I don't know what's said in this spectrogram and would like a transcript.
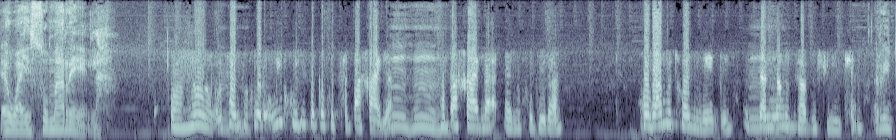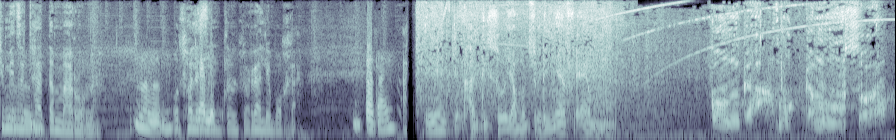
eh, wa e somarela Угу. Вот он такой, ой, худи так вот сапахайла. Сапахайла, эм, худира. Go ba motho wa nnete, o tla nna motho wa bofitlha. Re itumetse thata mmarona. O tlhole sentle o re a leboga. Bye bye. E ke kgatiso ya motsweding FM. Konka bokamoso.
